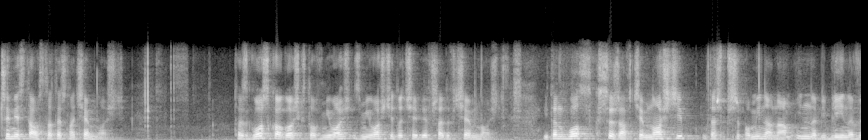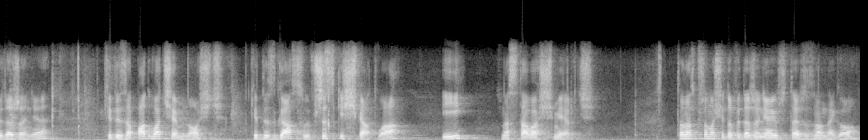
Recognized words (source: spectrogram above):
czym jest ta ostateczna ciemność. To jest głos kogoś, kto z miłości do Ciebie wszedł w ciemność. I ten głos krzyża w ciemności też przypomina nam inne biblijne wydarzenie, kiedy zapadła ciemność, kiedy zgasły wszystkie światła i nastała śmierć. To nas przenosi do wydarzenia już też znanego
